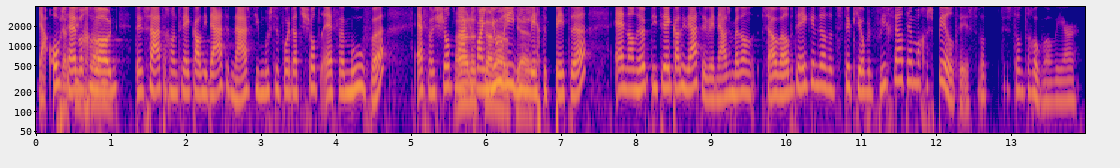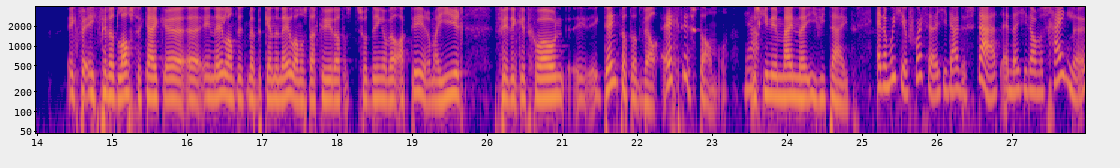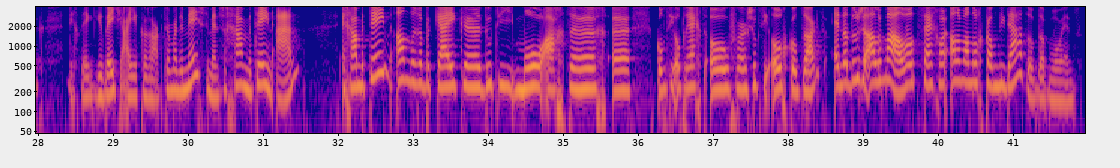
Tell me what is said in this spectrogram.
Ja, of ze Dat hebben dan- gewoon, er zaten gewoon twee kandidaten naast, die moesten voor dat shot even moven. Even een shot Oh, maken dat van Jury ook, ja. die ligt te pitten. En dan hup, die twee kandidaten weer naast. Maar dan zou wel betekenen dat het stukje op het vliegveld helemaal gespeeld is. Dat is dan toch ook wel weer... Ik, vind, ik vind het lastig. Kijk, eh, eh, in Nederland is het met bekende Nederlanders, daar kun je dat soort dingen wel acteren. Maar hier vind ik het gewoon, ik denk dat dat wel echt is dan. Ja. Misschien in mijn naïviteit. En dan moet je je voorstellen dat je daar dus staat en dat je dan waarschijnlijk, ligt denk ik een beetje aan je karakter, maar de meeste mensen gaan meteen aan en gaan meteen anderen bekijken. Doet hij molachtig? Eh, komt hij oprecht over? Zoekt hij oogcontact? En dat doen ze allemaal, want het zijn gewoon allemaal nog kandidaten op dat moment.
